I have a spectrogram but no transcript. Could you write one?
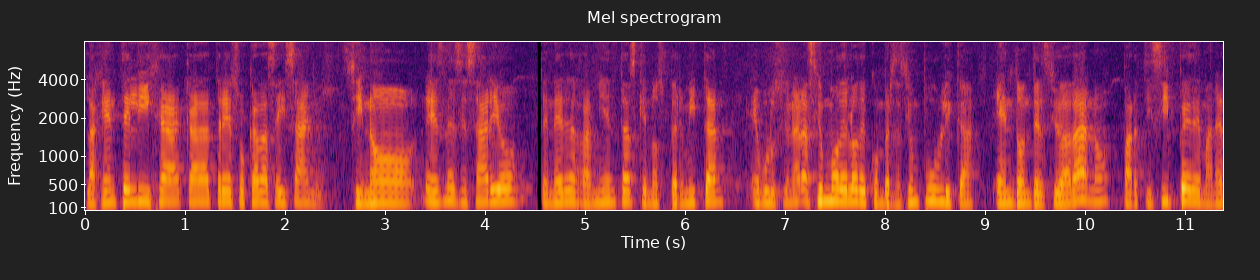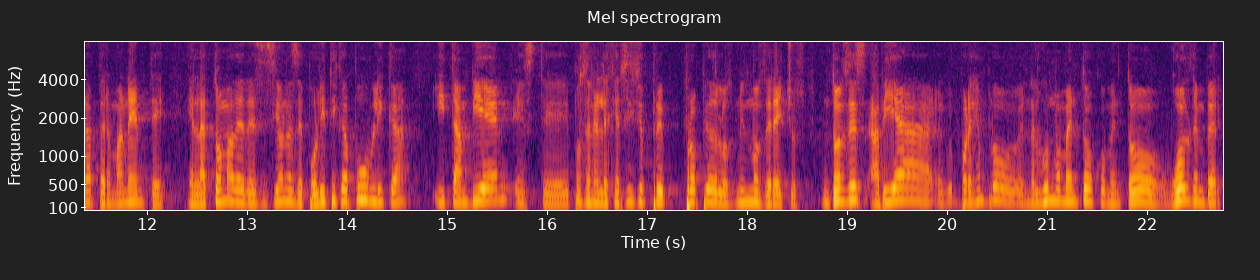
la gente elija cada tres o cada seis años, sino es necesario tener herramientas que nos permitan evolucionar hacia un modelo de conversación pública en donde el ciudadano participe de manera permanente en la toma de decisiones de política pública y también este, pues en el ejercicio propio de los mismos derechos. Entonces, había, por ejemplo, en algún momento comentó Woldenberg,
